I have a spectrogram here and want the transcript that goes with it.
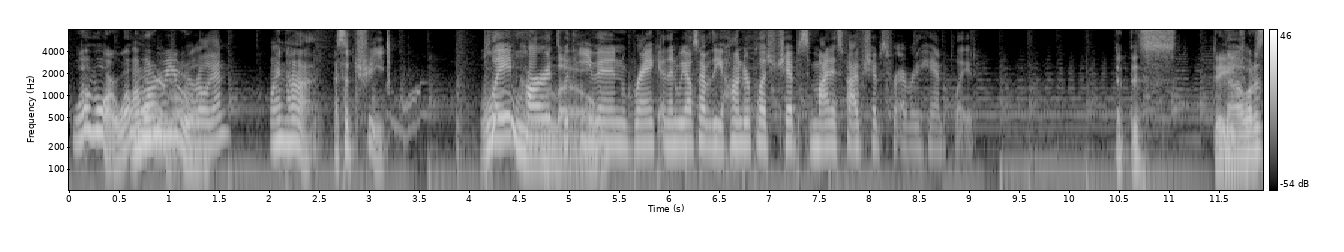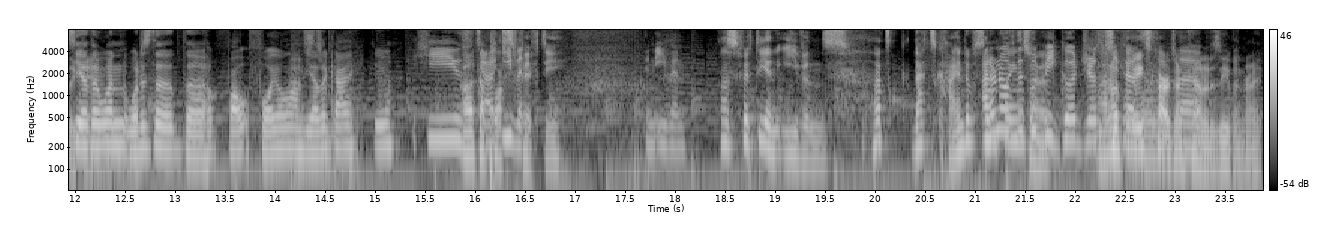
One more. One, One more. more reroll. reroll. Roll again. Why not? That's a treat. Played Ooh, cards with even rank, and then we also have the 100 plus chips, minus five chips for every hand played. At this stage. No, what is the other game. one? What does the the fo- foil on the other too guy do? He's Oh, it's a uh, plus even fifty. and even. Plus fifty and evens. That's that's kind of I don't know if this would be good just I So don't because face of cards the, aren't counted as even, right?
